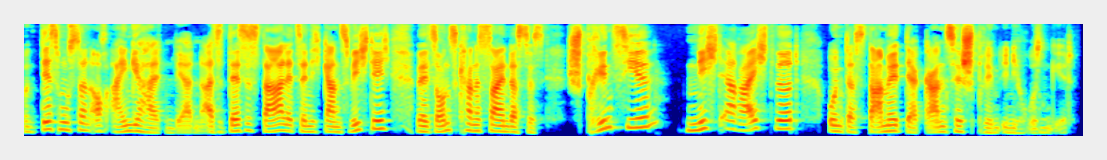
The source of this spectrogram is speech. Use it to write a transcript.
Und das muss dann auch eingehalten werden. Also das ist da letztendlich ganz wichtig, weil sonst kann es sein, dass das Sprintziel nicht erreicht wird und dass damit der ganze Sprint in die Hosen geht.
